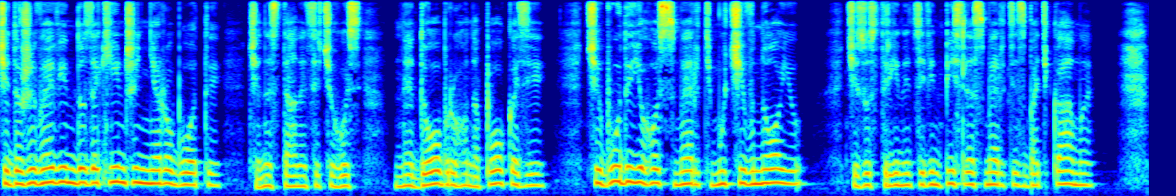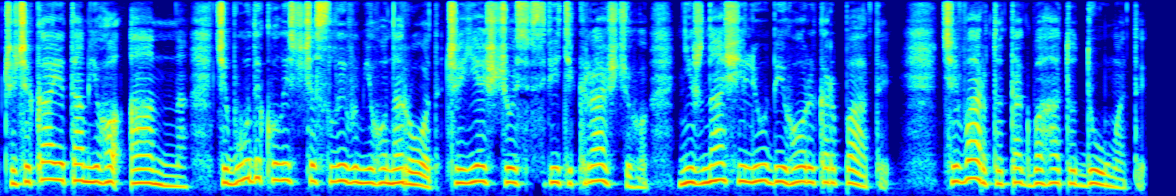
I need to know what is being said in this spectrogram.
чи доживе він до закінчення роботи, чи не станеться чогось недоброго на показі, чи буде його смерть мучівною, чи зустрінеться він після смерті з батьками, чи чекає там його Анна, чи буде колись щасливим його народ, чи є щось в світі кращого, ніж наші любі гори Карпати, чи варто так багато думати?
